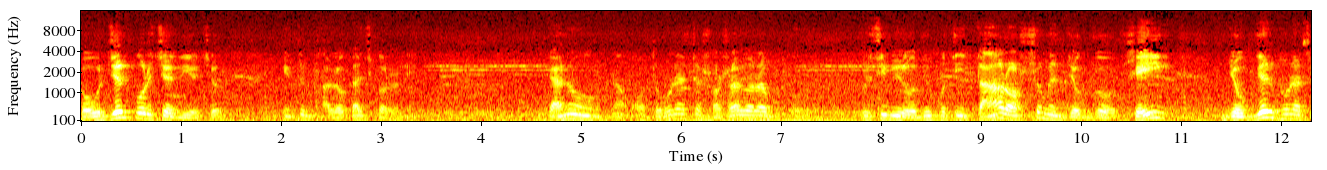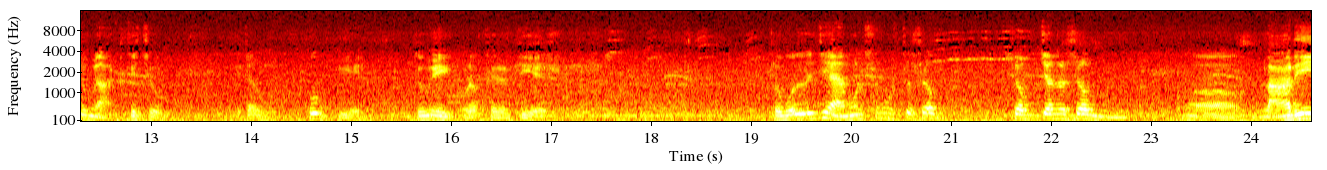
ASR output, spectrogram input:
শৌর্যের পরিচয় দিয়েছ, কিন্তু ভালো কাজ করনি। কেন? না, অত বড় একটা শশাগরা পৃথিবীর অধিপতি, তাঁর অশ্বমের যোগ্য সেই যজ্ঞের ঘোড়া তুমি আটকেছ, এটা খুব ইয়ে তুমি এই ঘোড়া ফেরত দিয়ে এসো। তো বললে যে এমন সমস্ত সব সব যেন সব নারী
